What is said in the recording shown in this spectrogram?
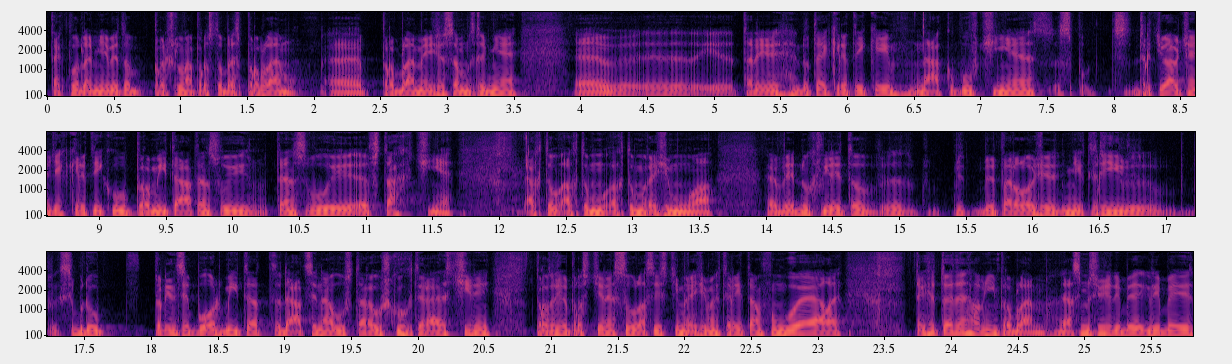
tak podle mě by to prošlo naprosto bez problému. Eh, problém je, že samozřejmě eh, tady do té kritiky nákupů v Číně drtivá většina těch kritiků promítá ten svůj, ten svůj vztah k Číně a k, tomu, a, k tomu, a k tomu režimu. A v jednu chvíli to vypadalo, že někteří si budou v principu odmítat dát si na ústa roušku, která je z Číny, protože prostě nesouhlasí s tím režimem, který tam funguje. Ale, takže to je ten hlavní problém. Já si myslím, že kdyby, kdyby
